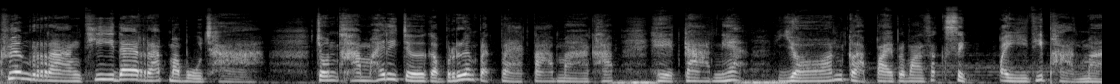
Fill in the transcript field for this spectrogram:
เครื่องรางที่ได้รับมาบูชา จนทำให้ได้เจอกับเรื่องแปลกๆตามมาครับ เหตุการณ์เนี้ยย้อนกลับไปประมาณสักสิบปีที่ผ่านมา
